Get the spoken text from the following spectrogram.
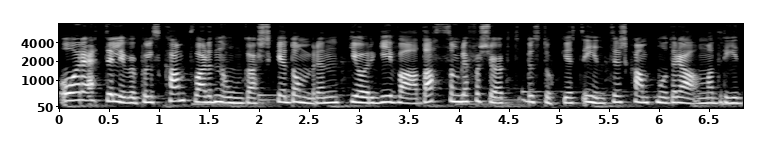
Året etter Liverpools kamp var det den ungarske dommeren Georgi Vadas som ble forsøkt bestukket i Inters kamp mot Real Madrid.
